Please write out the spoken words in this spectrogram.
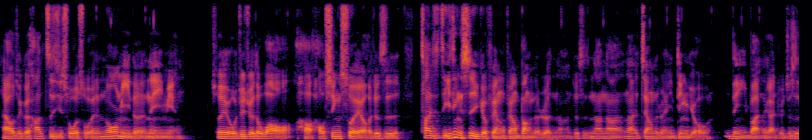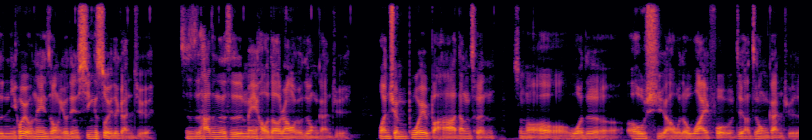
还有这个他自己说的所谓的 Normie 的那一面。所以我就觉得哇，好好心碎哦，就是他一定是一个非常非常棒的人啊，就是那那那这样的人一定有另一半的感觉，就是你会有那种有点心碎的感觉，就是他真的是美好到让我有这种感觉，完全不会把他当成什么哦，我的欧许啊，我的 wife 这样这种感觉的，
